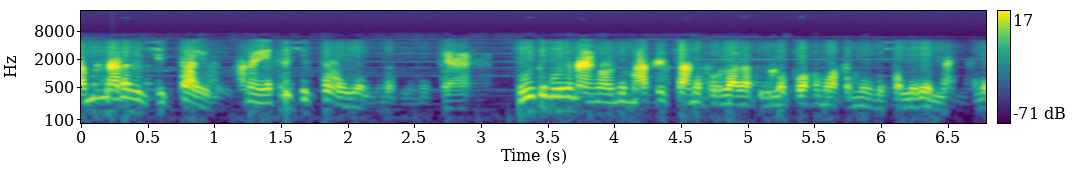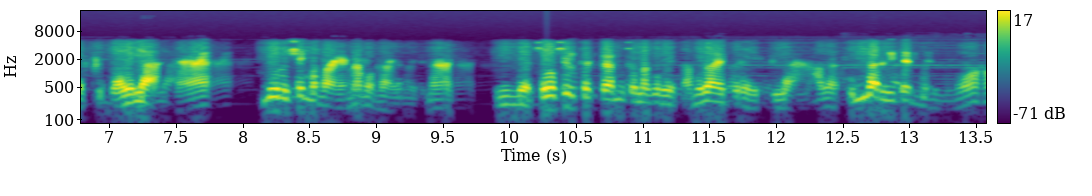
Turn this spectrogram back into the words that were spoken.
தமிழ்நாடு அது ஷிஃப்ட் ஆகுது ஆனா எப்படி ஷிஃப்ட் ஆகுது அப்படின்னு பாத்தீங்கன்னா முழுக்க முழுக்க நாங்க வந்து மார்க்கெட் சார்ந்த பொருளாதாரத்துக்குள்ள போக மாட்டோம்னு நீங்க சொல்லவே இல்லை. அதற்கு பதிலாக இன்னொரு விஷயம் பண்றாங்க என்ன பண்றாங்கன்னா இந்த சோசியல் செக்டர்னு சொல்லக்கூடிய சமுதாயத்துறை இருக்குல்ல அதை ஃபுல்லா ரீட்டைன் பண்ணிக்குவோம்.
